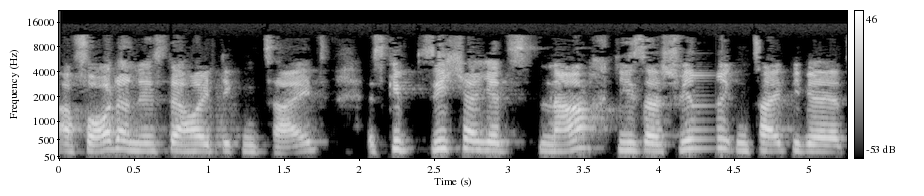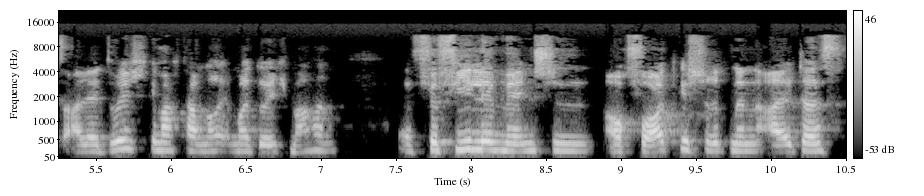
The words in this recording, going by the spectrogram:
Erfordernis der heutigen Zeit. Es gibt sicher jetzt nach dieser schwierigen Zeit, die wir jetzt alle durchgemacht haben, noch immer durchmachen, äh, für viele Menschen auch fortgeschrittenen Alters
